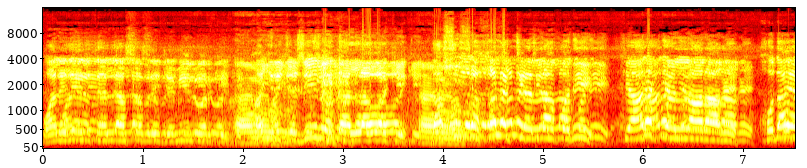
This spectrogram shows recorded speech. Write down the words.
والدین ته الله صبر جمیل ورکړي اجر جزیل ورته الله ورکړي دا څومره خلک چې الله پدې تیار کې الله راغې خدای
